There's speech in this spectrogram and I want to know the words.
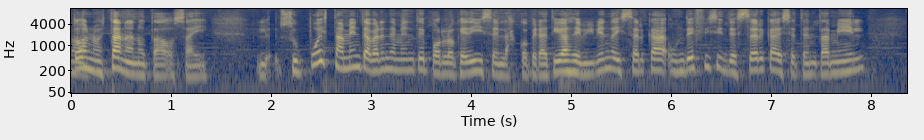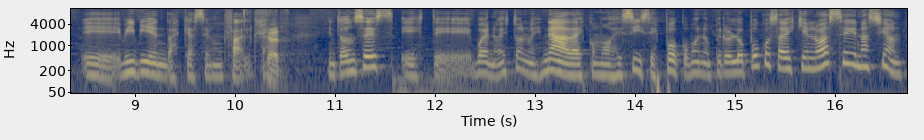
todos no están anotados ahí. Supuestamente, aparentemente, por lo que dicen las cooperativas de vivienda, hay cerca un déficit de cerca de 70.000 eh, viviendas que hacen falta. Claro. Entonces, este, bueno, esto no es nada, es como decís, es poco. Bueno, pero lo poco, ¿sabes quién lo hace? Nación.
